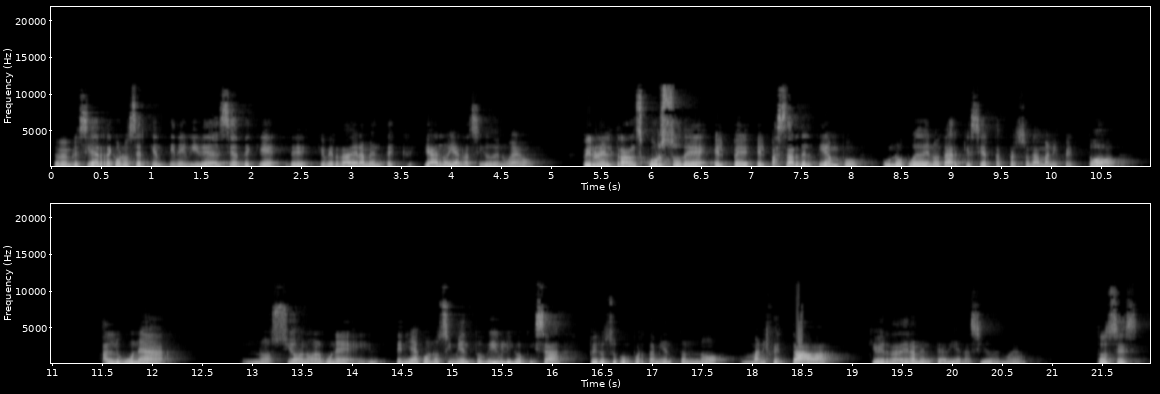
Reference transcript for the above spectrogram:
La membresía es reconocer quién tiene evidencias de que, de que verdaderamente es cristiano y ha nacido de nuevo. Pero en el transcurso de el pasar del tiempo, uno puede notar que ciertas personas manifestó alguna noción o alguna, tenía conocimiento bíblico quizá, pero su comportamiento no manifestaba que verdaderamente había nacido de nuevo. Entonces,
